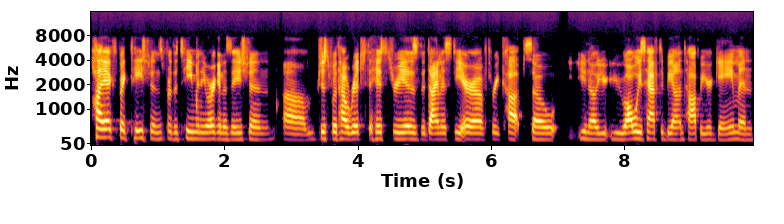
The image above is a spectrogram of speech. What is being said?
high expectations for the team and the organization um, just with how rich the history is the dynasty era of three cups so you know you, you always have to be on top of your game and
